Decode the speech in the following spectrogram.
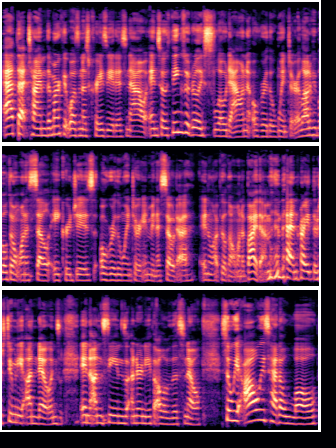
at that time, the market wasn't as crazy as it is now. And so things would really slow down over the winter. A lot of people don't want to sell acreages over the winter in Minnesota, and a lot of people don't want to buy them then, right? There's too many unknowns and unseens underneath all of the snow. So we always had a lull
